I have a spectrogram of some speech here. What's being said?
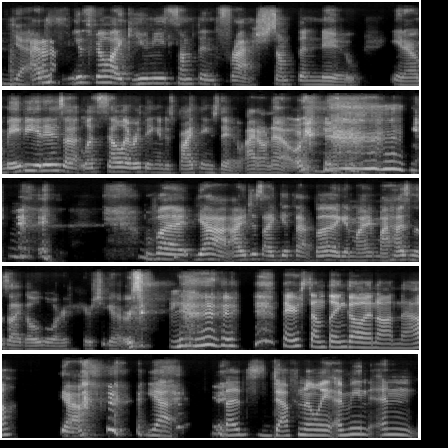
Yeah. I don't know. You just feel like you need something fresh, something new. You know, maybe it is a let's sell everything and just buy things new. I don't know. but yeah, I just I get that bug and my my husband's like, "Oh lord, here she goes." There's something going on now. Yeah. yeah. That's definitely I mean and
